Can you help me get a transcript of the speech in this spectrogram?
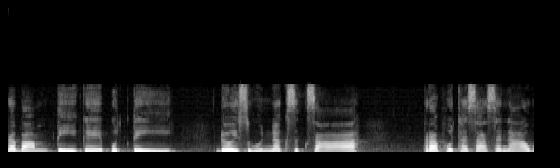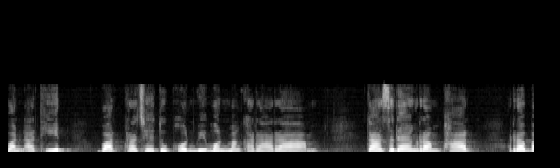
ระบำตีเกปุตตี โดยศูนย์นักศึกษา พระพุทธศาสนาวันอาทิตย์ วัดพระเชตุพนวิมลมังคลาราม การแสดงรำพัด ระบ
